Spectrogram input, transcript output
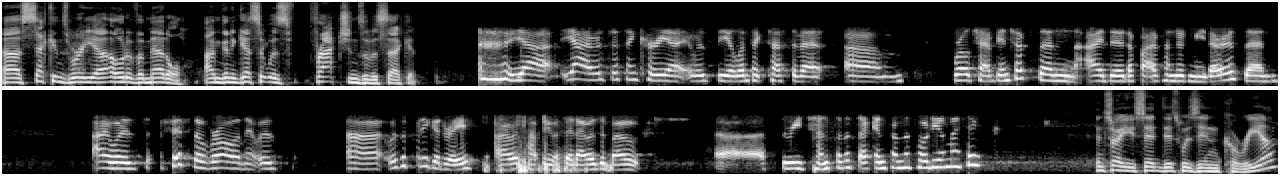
uh, seconds were you out of a medal? I'm going to guess it was fractions of a second. yeah, yeah, I was just in Korea. It was the Olympic test event, um, World Championships, and I did a 500 meters, and I was fifth overall, and it was uh, it was a pretty good race. I was happy with it. I was about uh, three tenths of a second from the podium, I think. And sorry, you said this was in Korea?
